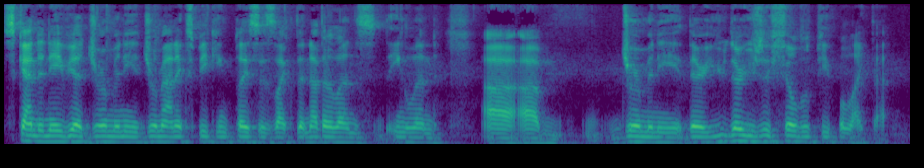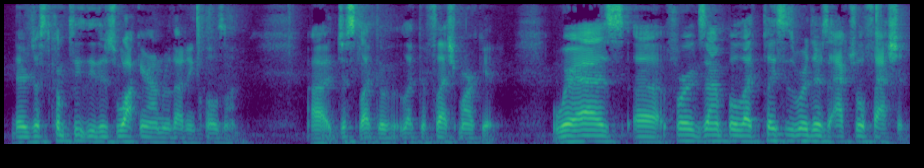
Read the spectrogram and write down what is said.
Scandinavia, Germany, Germanic speaking places like the Netherlands, England, uh, um, Germany, they're, they're usually filled with people like that. They're just completely, they're just walking around without any clothes on, uh, just like a, like a flesh market. Whereas, uh, for example, like places where there's actual fashion,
